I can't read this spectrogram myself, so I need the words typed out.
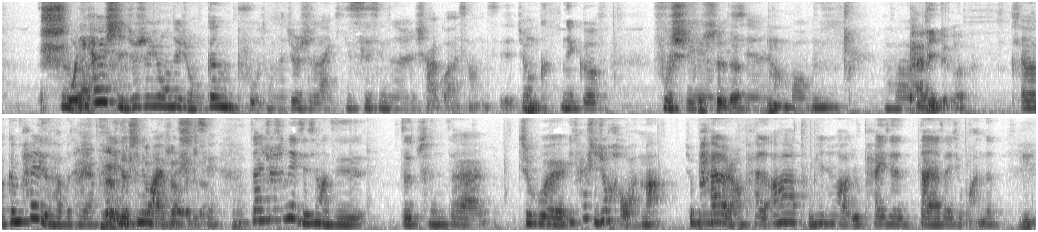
是我一开始就是用那种更普通的，就是 like 一次性的傻瓜相机，就那个富士也有一些，嗯然后拍立得，呃跟拍立得还不太一样，拍立得是另外一回事情 但就是那些相机的存在，就会一开始就好玩嘛，就拍了，然后拍了啊图片真好，就拍一些大家在一起玩的，嗯，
